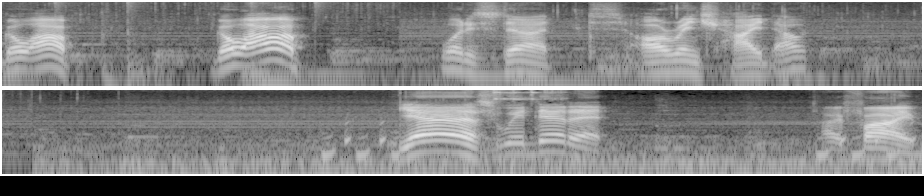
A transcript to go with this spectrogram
Go up. Go up. What is that? Orange hideout? Yes, we did it. High five.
